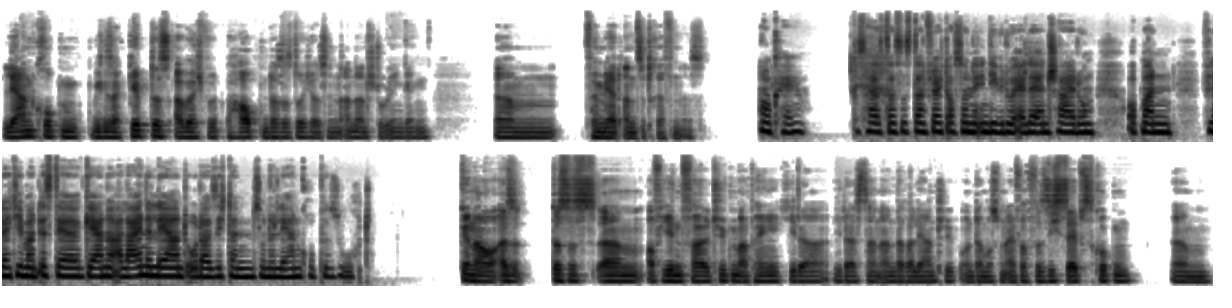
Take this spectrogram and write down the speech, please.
Lerngruppen, wie gesagt, gibt es, aber ich würde behaupten, dass es durchaus in anderen Studiengängen ähm, vermehrt anzutreffen ist. Okay. Das heißt, das ist dann vielleicht auch so eine individuelle Entscheidung, ob man vielleicht jemand ist, der gerne alleine lernt oder sich dann so eine Lerngruppe sucht. Genau, also das ist ähm, auf jeden Fall typenabhängig. Jeder, jeder ist da ein anderer Lerntyp und da muss man einfach für sich selbst gucken, ähm,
